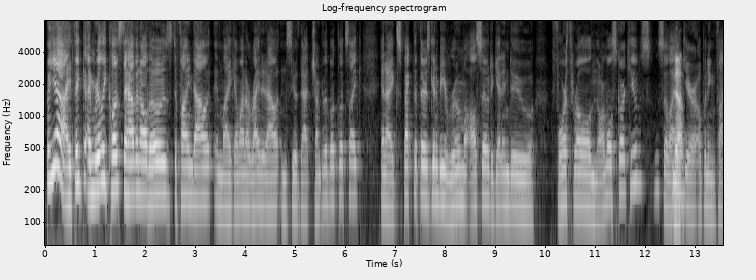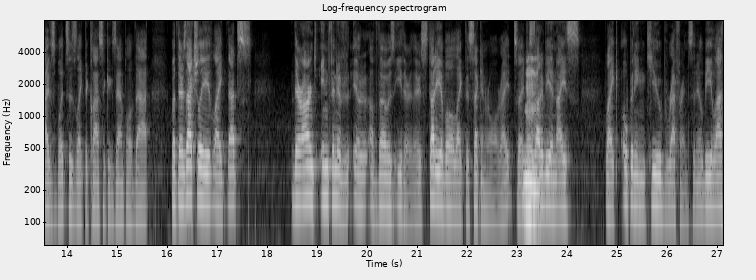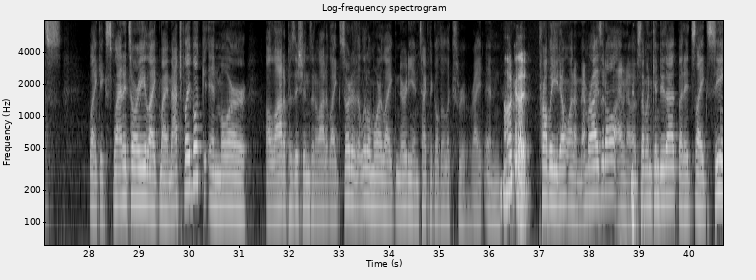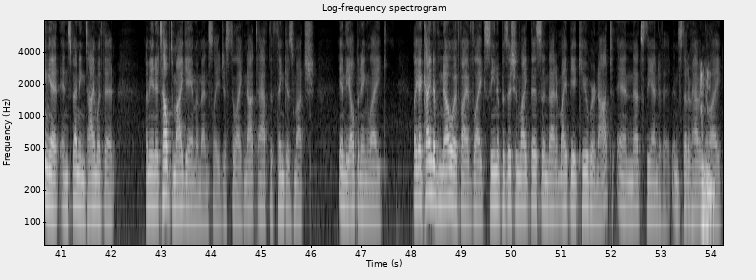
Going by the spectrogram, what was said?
But yeah, I think I'm really close to having all those to find out, and like I want to write it out and see what that chunk of the book looks like. And I expect that there's going to be room also to get into fourth roll normal score cubes. So like yeah. your opening five splits is like the classic example of that but there's actually like that's there aren't infinite of those either. There's studyable like the second roll, right? So I just mm. thought it'd be a nice like opening cube reference, and it'll be less like explanatory like my match playbook and more a lot of positions and a lot of like sort of a little more like nerdy and technical to look through, right? And okay, probably you don't want to memorize it all. I don't know if someone can do that, but it's like seeing it and spending time with it I mean, it's helped my game immensely just to like not to have to think as much in the opening. Like, like I kind of know if I've like seen a position like this and that it might be a cube or not, and that's the end of it. Instead of having mm-hmm. to like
